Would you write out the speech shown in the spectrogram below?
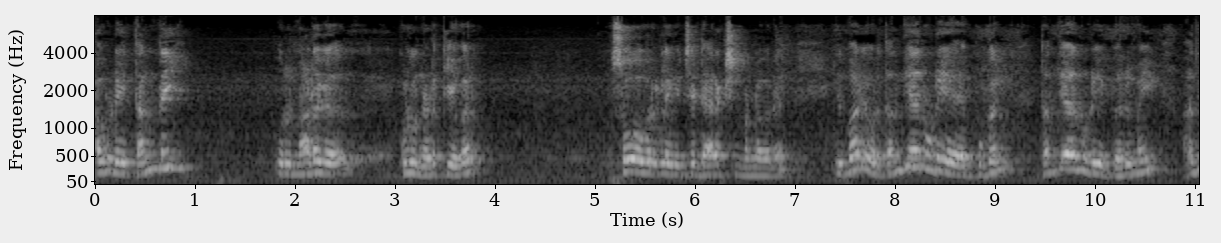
அவருடைய தந்தை ஒரு நாடக குழு நடத்தியவர். ஸோ அவர்களை வச்சு டைரக்ஷன் பண்ணவர். இது மாதிரி அவர் தந்தையாருடைய புகழ் தந்தையாருடைய பெருமை அது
